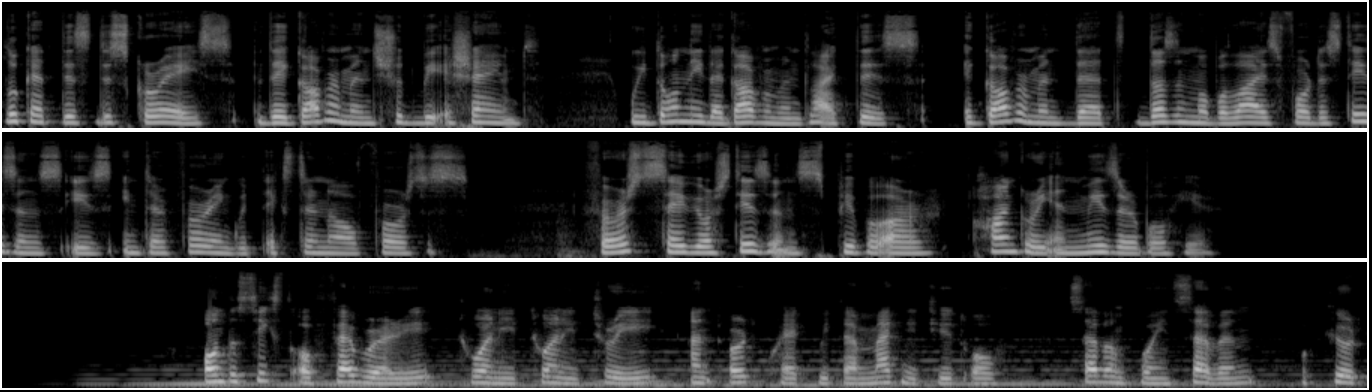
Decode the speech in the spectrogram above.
Look at this disgrace. The government should be ashamed. We don't need a government like this. A government that doesn't mobilize for the citizens is interfering with external forces. First, save your citizens. People are hungry and miserable here. On the 6th of February 2023, an earthquake with a magnitude of 7.7 occurred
